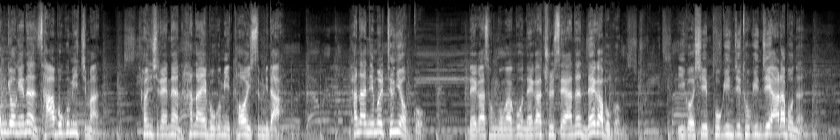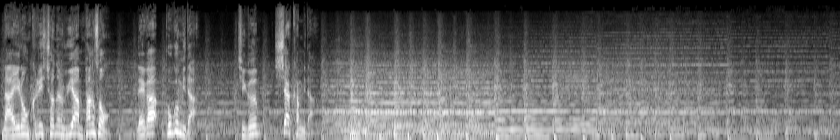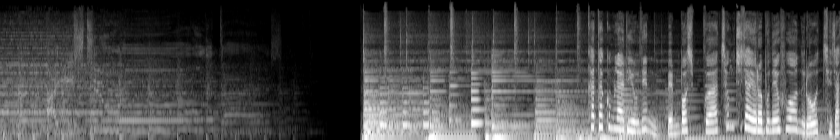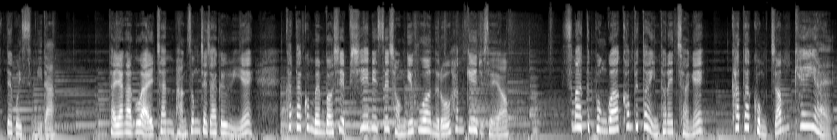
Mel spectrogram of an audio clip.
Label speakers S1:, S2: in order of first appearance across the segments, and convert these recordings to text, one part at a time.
S1: 성경에는 사복음이 있지만 현실에는 하나의 복음이 더 있습니다. 하나님을 등에 업고 내가 성공하고 내가 출세하는 내가 복음. 이것이 복인지 독인지 알아보는 나이론 크리스천을 위한 방송 내가 복음이다. 지금 시작합니다.
S2: 라디오는 멤버십과 청취자 여러분의 후원으로 제작되고 있습니다. 다양하고 알찬 방송 제작을 위해 카타콤 멤버십 CMS 정기 후원으로 함께 해 주세요. 스마트폰과 컴퓨터 인터넷 창에 카타콤.kr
